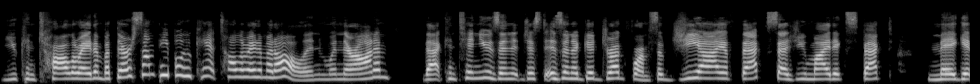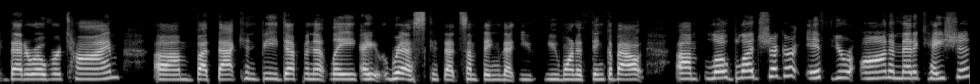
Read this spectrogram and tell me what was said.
you can tolerate them, but there are some people who can't tolerate them at all, and when they're on them, that continues, and it just isn't a good drug for them. So GI effects, as you might expect, may get better over time. Um, but that can be definitely a risk. That's something that you, you want to think about. Um, low blood sugar, if you're on a medication,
